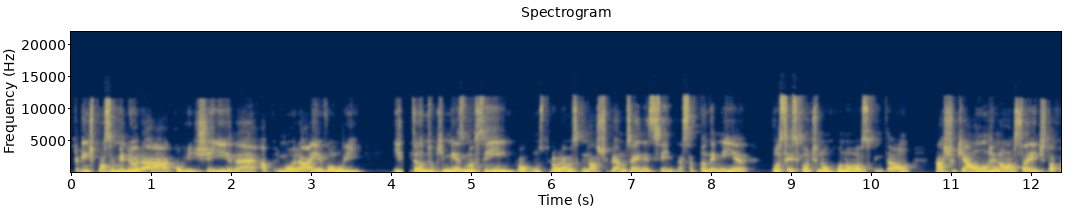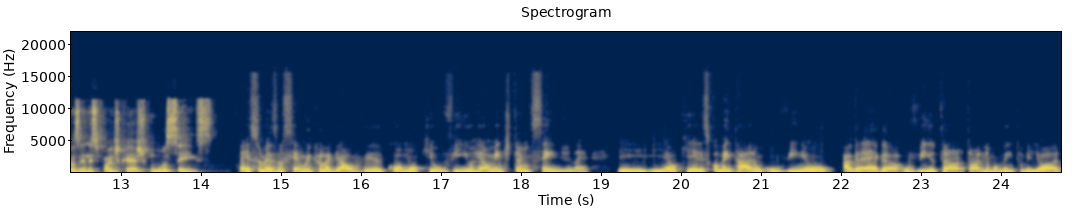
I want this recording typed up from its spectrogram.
para que a gente possa melhorar, corrigir, né, aprimorar e evoluir. E tanto que mesmo assim, com alguns problemas que nós tivemos aí nesse, nessa pandemia, vocês continuam conosco. Então, acho que a honra é nossa aí de estar fazendo esse podcast com vocês. É isso mesmo, sim, é muito legal ver como que o vinho realmente transcende, né? E, e é o que eles comentaram, o vinho agrega, o vinho torna o momento melhor,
